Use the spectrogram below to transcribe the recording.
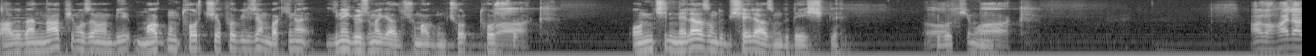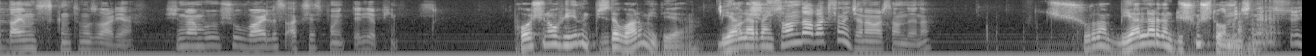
Abi ben ne yapayım o zaman bir Magnum Torch yapabileceğim. Bak yine yine gözüme geldi şu Magnum Torch. Bak. Onun için ne lazımdı? Bir şey lazımdı değişikli. Oh, bakayım ona. bak. Abi hala diamond sıkıntımız var ya. Şimdi ben bu şu wireless access point'leri yapayım. Potion of Healing bizde var mıydı ya? Bir Abi yerlerden şu sandığa baksana canavar sandığına. şuradan bir yerlerden düşmüştü Onun onlar. içinde bir sürü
